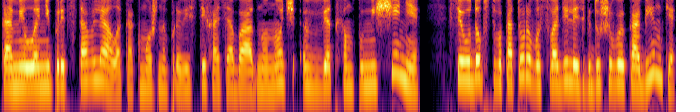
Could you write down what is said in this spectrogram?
Камилла не представляла, как можно провести хотя бы одну ночь в ветхом помещении, все удобства которого сводились к душевой кабинке,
